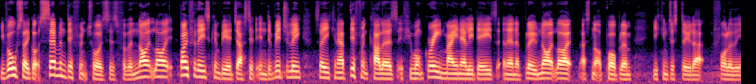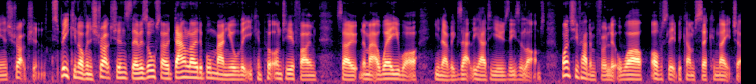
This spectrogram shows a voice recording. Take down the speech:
You've also got seven different choices for the night light. Both of these can be adjusted individually so you can have different colours. If you want green main LEDs and then a blue night light, that's not a problem you can just do that, follow the instructions. Speaking of instructions, there is also a downloadable manual that you can put onto your phone, so no matter where you are, you know exactly how to use these alarms. Once you've had them for a little while, obviously it becomes second nature,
